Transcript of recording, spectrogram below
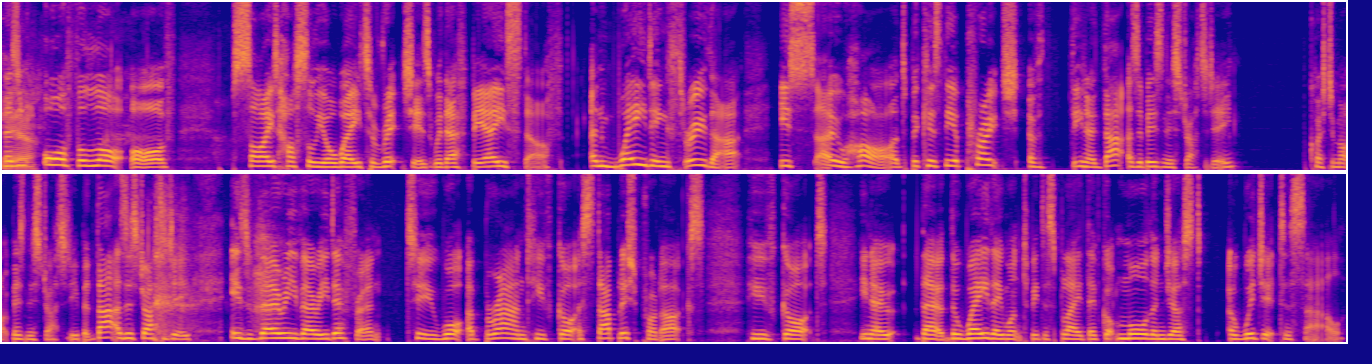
There's Yeah. an awful lot of side hustle your way to riches with FBA stuff. And wading through that is so hard because the approach of you know that as a business strategy question mark business strategy but that as a strategy is very very different to what a brand who've got established products who've got you know the the way they want to be displayed. They've got more than just a widget to sell.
